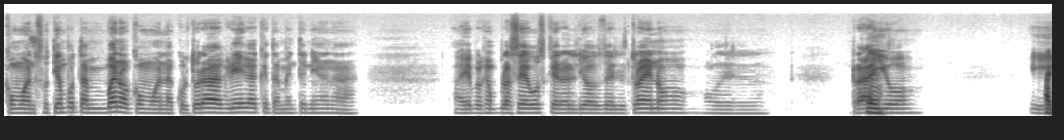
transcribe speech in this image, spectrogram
como en su tiempo también, bueno, como en la cultura griega que también tenían a, ahí por ejemplo a Zeus que era el dios del trueno o del rayo. Y, A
